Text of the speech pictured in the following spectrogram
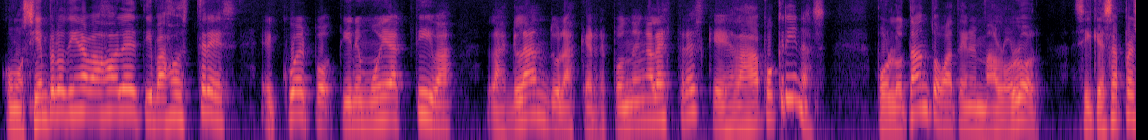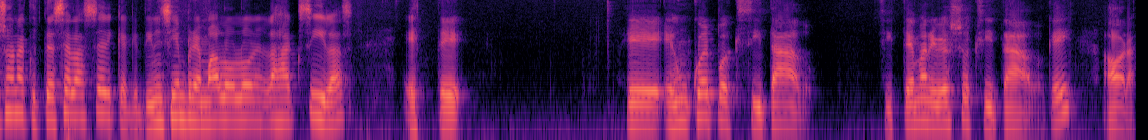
Como siempre lo tiene bajo alerta y bajo estrés, el cuerpo tiene muy activas las glándulas que responden al estrés, que es las apocrinas. Por lo tanto, va a tener mal olor. Así que esas personas que usted se le acerca, que tienen siempre mal olor en las axilas, este, eh, es un cuerpo excitado, sistema nervioso excitado. ¿ok? Ahora,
